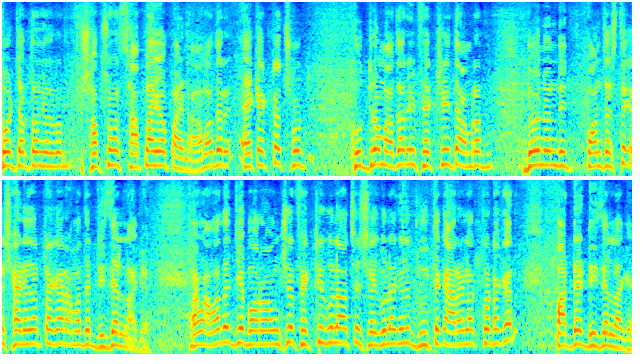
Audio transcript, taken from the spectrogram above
পর্যাপ্ত সবসময় সাপ্লাইও পাই না। আমাদের এক একটা ছোট ক্ষুদ্র মাঝারি ফ্যাক্টরিতে আমরা দৈনন্দিন পঞ্চাশ থেকে ষাট হাজার টাকার আমাদের ডিজেল লাগে। এবং আমাদের যে বড় অংশ ফ্যাক্টরিগুলো আছে, সেগুলো কিন্তু দুই থেকে আড়াই লক্ষ টাকার পার ডে ডিজেল লাগে।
